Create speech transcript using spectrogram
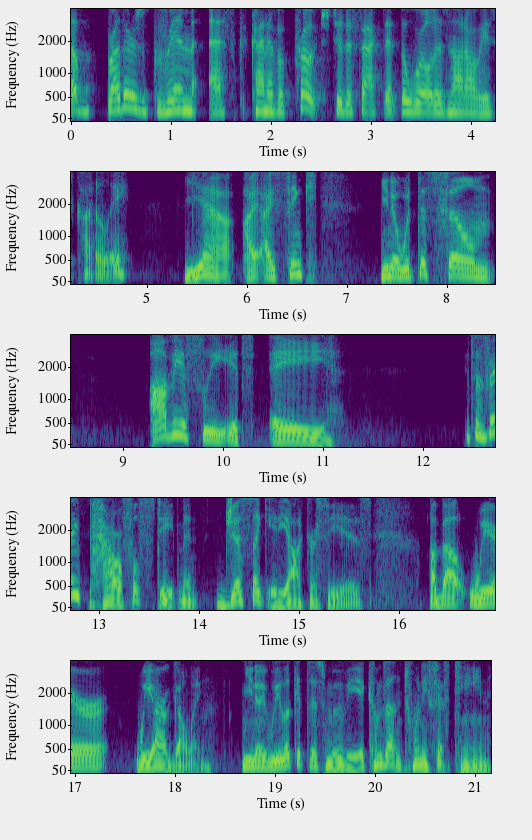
a Brothers Grimm esque kind of approach to the fact that the world is not always cuddly. Yeah, I, I think, you know, with this film, obviously it's a it's a very powerful statement, just like Idiocracy is, about where we are going. You know, we look at this movie, it comes out in 2015,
